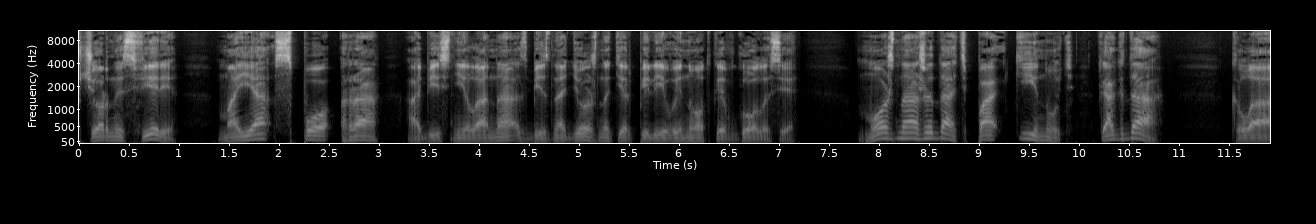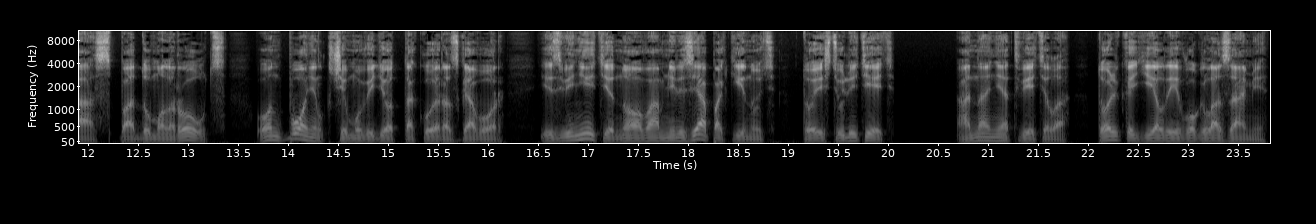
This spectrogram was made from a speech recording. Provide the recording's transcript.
«В черной сфере моя спора», — объяснила она с безнадежно терпеливой ноткой в голосе. «Можно ожидать покинуть. Когда?» «Класс», — подумал Роудс. Он понял, к чему ведет такой разговор. «Извините, но вам нельзя покинуть, то есть улететь». Она не ответила, только ела его глазами.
